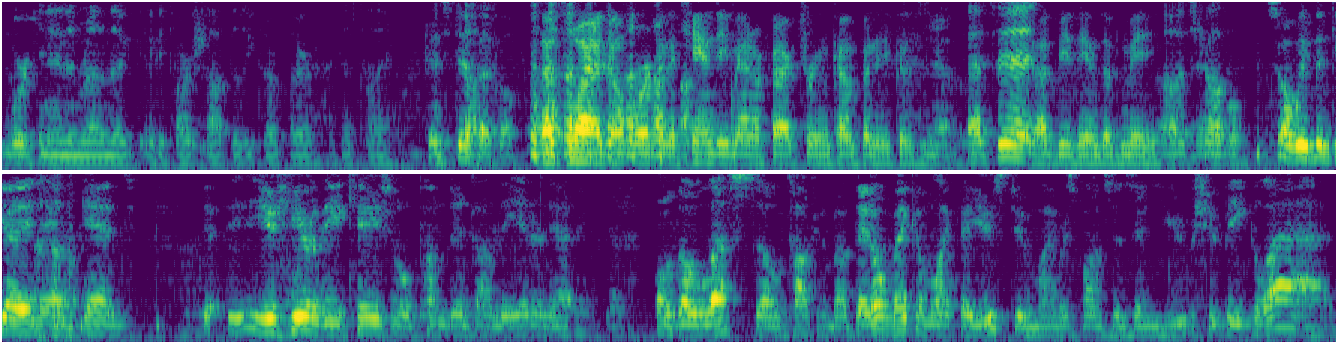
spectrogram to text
working in and running a, a guitar shop as a guitar player. I gotta tell you, It's tough. difficult. That's why I don't work in a candy manufacturing company because Yeah. That's it. that'd be the end of me. Oh, it's Yeah. trouble. So we've been getting, and, and you hear the occasional pundit on the internet, although less so, talking about they don't make them like they used to. My response is, and you should be glad.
